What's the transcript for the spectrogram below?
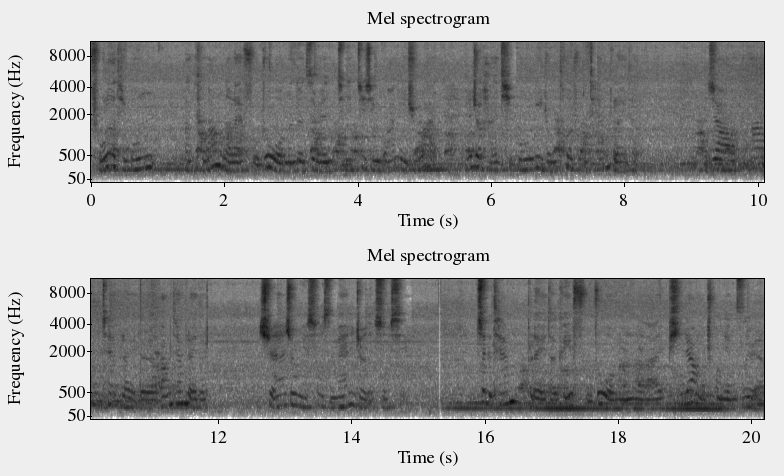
除了提供 command 来辅助我们对资源进进行管理之外，Azure 还提供一种特殊的 template，叫 ARM template。ARM template 是 Azure Resource Manager 的缩写。这个 template 可以辅助我们来批量的创建资源。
